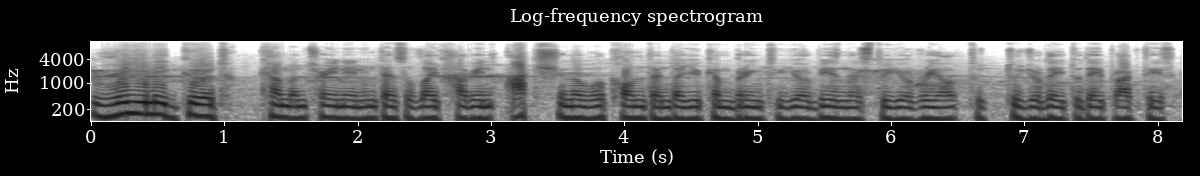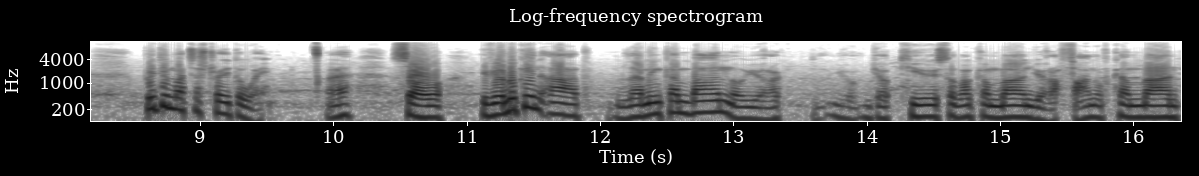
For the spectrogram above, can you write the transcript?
really good Kanban training in terms of like having actionable content that you can bring to your business, to your real, to, to your day-to-day -day practice, pretty much straight away. Uh, so if you're looking at learning Kanban or you're, you're, you're, curious about Kanban, you're a fan of Kanban,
